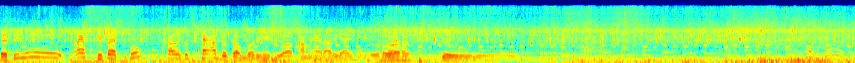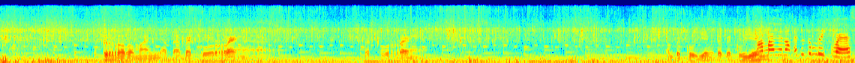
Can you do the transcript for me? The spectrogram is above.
Jadi ini live di Facebook sekaligus saya ambil gambar ini dua kamera Ria ini. Waduh. Seger aromanya tempe goreng. Tempe goreng. Tempe goyeng, tempe goyeng. Mamanya Nok itu tuh request,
